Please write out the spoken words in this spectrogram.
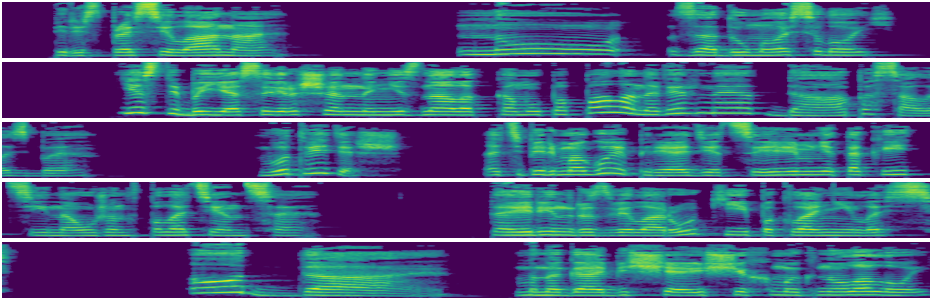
— переспросила она. «Ну...» — задумалась Лой. «Если бы я совершенно не знала, к кому попала, наверное, да, опасалась бы». «Вот видишь, а теперь могу я переодеться или мне так и идти на ужин в полотенце?» Тайрин развела руки и поклонилась. «О, да!» — многообещающе хмыкнула Лой.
